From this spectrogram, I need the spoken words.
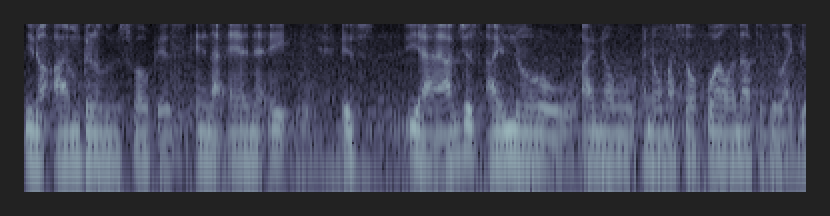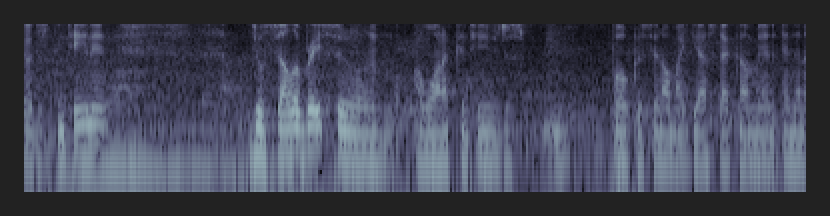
you know, I'm gonna lose focus, and and it, it's yeah, I'm just I know I know I know myself well enough to be like, yo, just contain it. You'll celebrate soon. I want to continue to just focus in on my guests that come in, and then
